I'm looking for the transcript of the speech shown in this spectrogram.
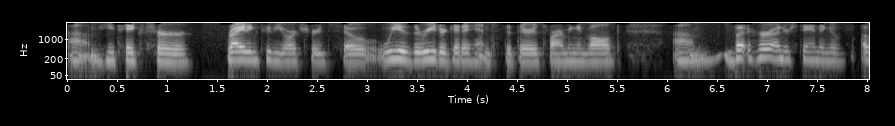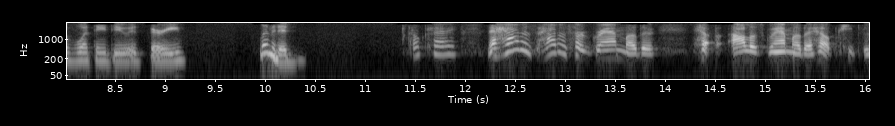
Um, he takes her riding through the orchard, so we as the reader get a hint that there is farming involved. Um, but her understanding of, of what they do is very limited. Okay. Now, how does how does her grandmother, help, Olive's grandmother, help keep the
